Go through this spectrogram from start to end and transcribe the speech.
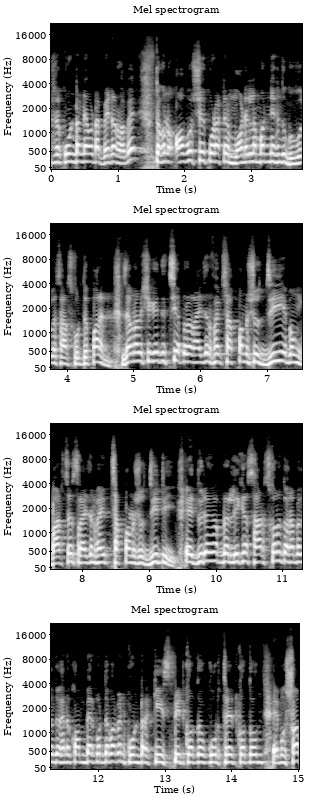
আসলে কোনটা নেওয়াটা বেটার হবে? তখন অবশ্যই প্রোডাক্টের মডেল নাম্বার নিয়ে কিন্তু গুগলে সার্চ করতে পারেন। যেমন আমি শিখিয়ে দিচ্ছি, আপনারা রাইজেন ফাইভ ছাপ্পান্নশো জি এবং ভার্সেস রাইজেন ফাইভ ছাপ্পান্নশো জিটি এই দুইটাই আপনার লিখে সার্চ করেন, তখন আপনি কিন্তু এখানে কম্পেয়ার করতে পারবেন কোনটার কি স্পিড কত কোর থ্রেড কত এবং সব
